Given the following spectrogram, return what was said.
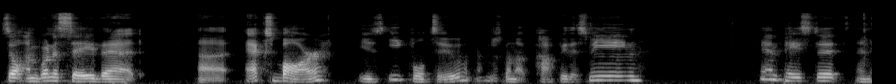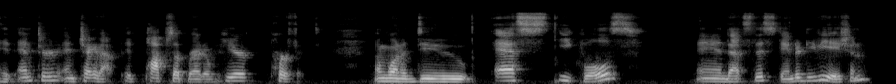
So I'm going to say that uh, x bar is equal to, I'm just going to copy this mean and paste it and hit enter and check it out. It pops up right over here. Perfect. I'm going to do s equals, and that's this standard deviation.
